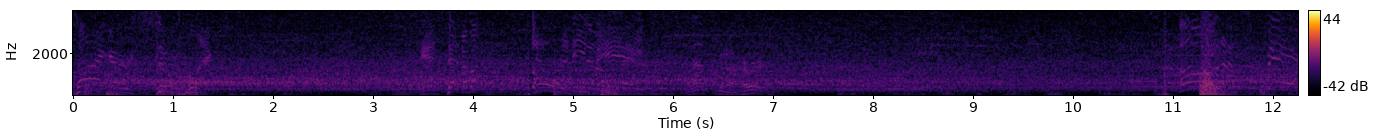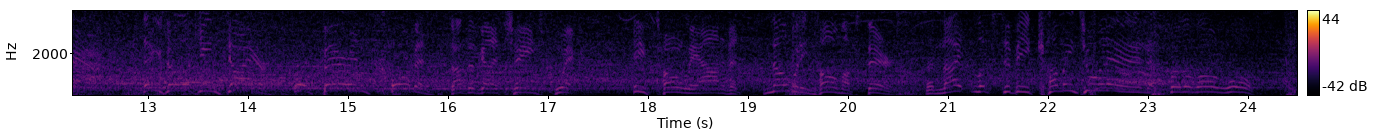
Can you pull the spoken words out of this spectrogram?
Tiger suplex. And set him up. Oh, the knee to the hands. That's going to hurt. Oh, and a spear! Things are looking dire for Baron Corbin. Something's got to change quick. He's totally out of it. Nobody's home upstairs. The night looks to be coming to an end for the Lone Wolf.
